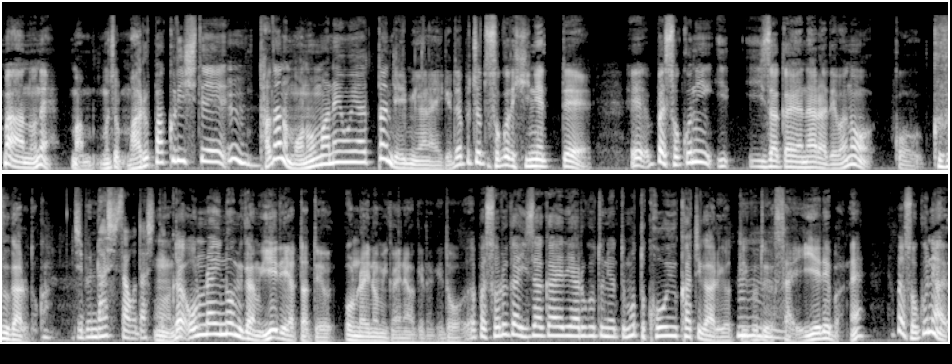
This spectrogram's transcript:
まああのね、まあ、もちろん丸パクリしてただのモノマネをやったんじゃ意味がないけどやっぱちょっとそこでひねってえやっぱりそこに居酒屋ならではのこう工夫があるとか。自分らしさを出していく、うん、だオンライン飲み会も家でやったってオンライン飲み会なわけだけどやっぱりそれが居酒屋でやることによってもっとこういう価値があるよっていうことさえ言えればね、うん、やっぱりそこには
